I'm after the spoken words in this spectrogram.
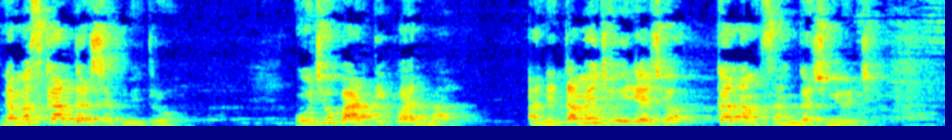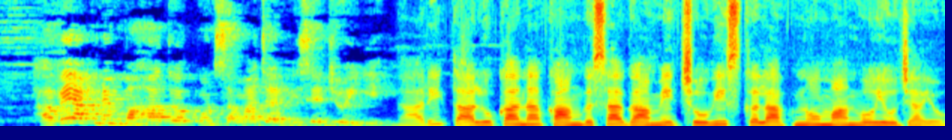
નમસ્કાર દર્શક મિત્રો. હું છું ભારતી પરમાર અને તમે જોઈ રહ્યા છો કલમ સંઘર્ષ ન્યૂઝ. હવે આપણે મહત્વપૂર્ણ સમાચાર વિશે જોઈએ. ધારી તાલુકાના કાંગસા ગામે ચોવીસ કલાકનો માનવો યોજાયો.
